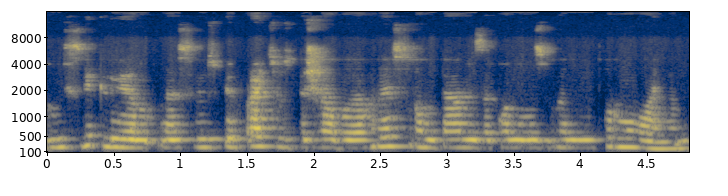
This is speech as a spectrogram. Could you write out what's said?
висвітлює е, свою співпрацю з державою-агресором та незаконними збройними формуваннями.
